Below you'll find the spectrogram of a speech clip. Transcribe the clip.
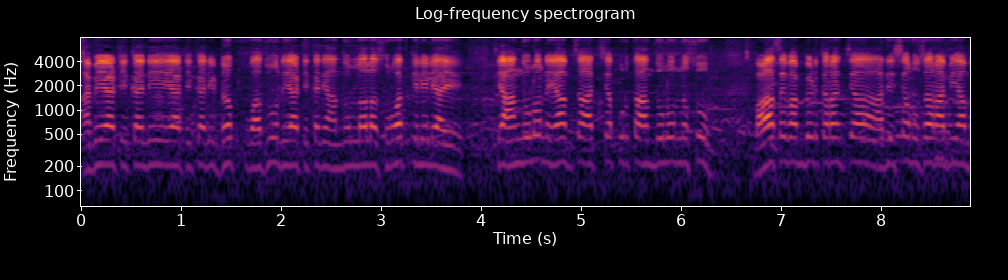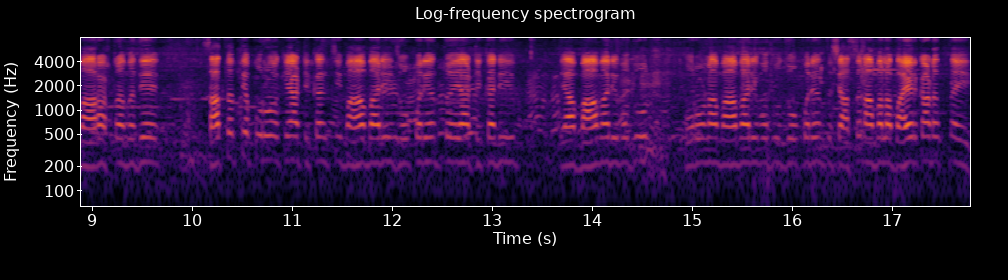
आम्ही या ठिकाणी या ठिकाणी डप वाजवून या ठिकाणी आंदोलनाला सुरुवात केलेली आहे. ते आंदोलन हे आमचं आजच्या पुरतं आंदोलन नसून बाळासाहेब आंबेडकरांच्या आदेशानुसार आम्ही या महाराष्ट्रामध्ये सातत्यपूर्वक या ठिकाणची महामारी जोपर्यंत या ठिकाणी या महामारीमधून कोरोना महामारीमधून जोपर्यंत शासन आम्हाला बाहेर काढत नाही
